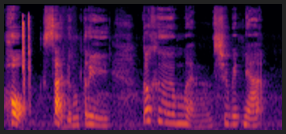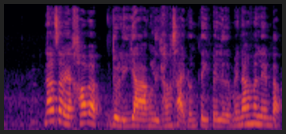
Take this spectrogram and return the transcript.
6. สายดนตรี ก็คือเหมือนชีวิตเนี้ยน่าจะไปเข้าแบบดุริยางค์หรือทางสายดนตรีไปเลย ไม่น่ามาเรียนแบบ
